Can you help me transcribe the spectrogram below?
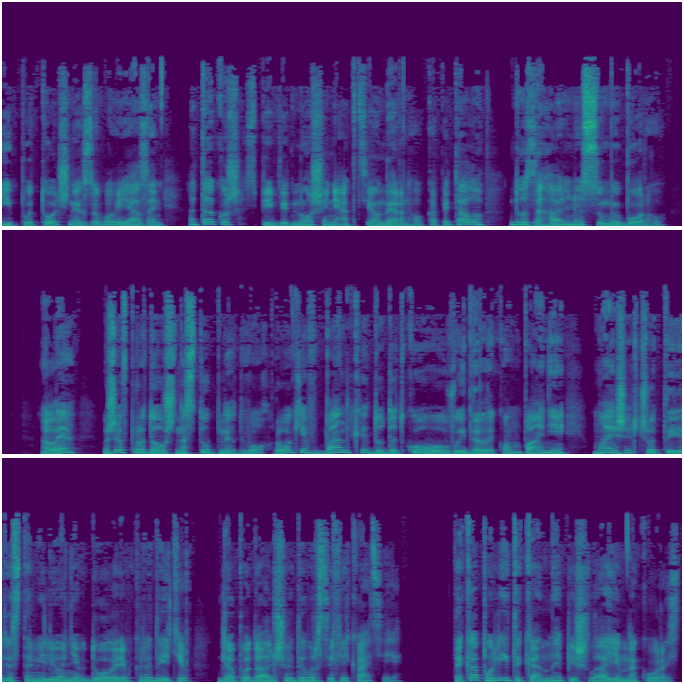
і поточних зобов'язань, а також співвідношення акціонерного капіталу до загальної суми боргу. Але вже впродовж наступних двох років банки додатково видали компанії майже 400 мільйонів доларів кредитів для подальшої диверсифікації. Така політика не пішла їм на користь,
